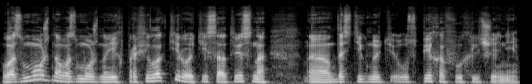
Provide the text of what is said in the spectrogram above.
возможно, возможно их профилактировать и, соответственно, э, достигнуть успехов в их лечении.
